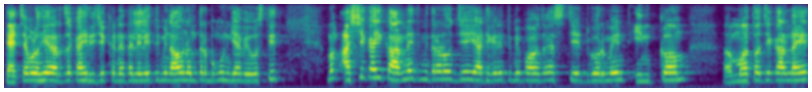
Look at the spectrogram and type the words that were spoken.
त्याच्यामुळे हे अर्ज काही रिजेक्ट करण्यात आलेले आहे. तुम्ही नाव नंतर बघून घ्या व्यवस्थित. मग असे काही कारण आहेत मित्रांनो जे या ठिकाणी तुम्ही पाहू शकता. स्टेट गव्हर्नमेंट इन्कम महत्त्वाचे कारण आहेत.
